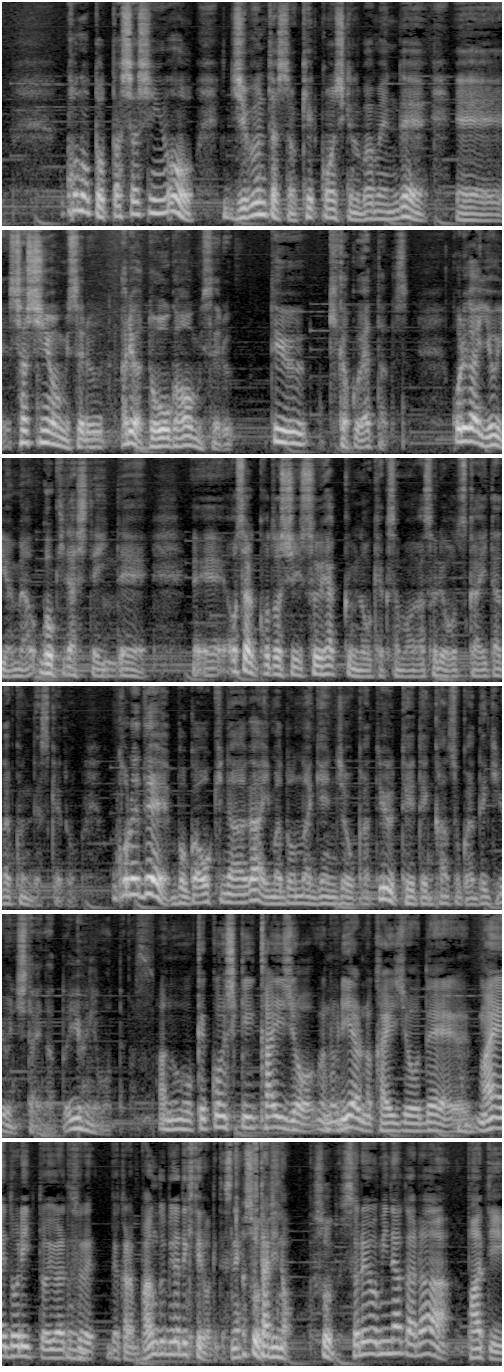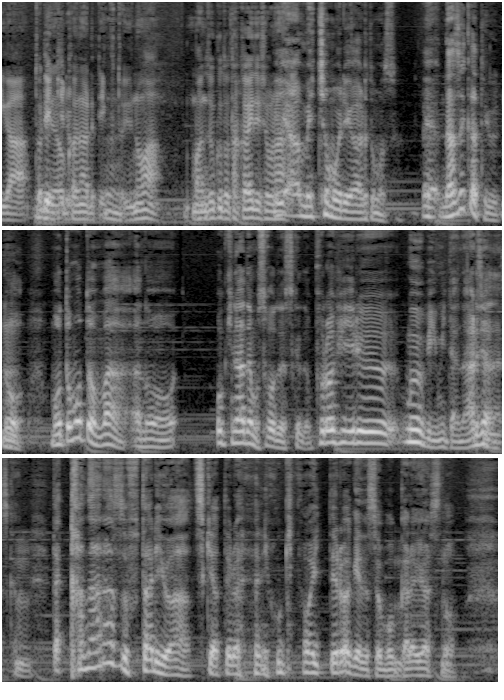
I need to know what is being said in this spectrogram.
この撮った写真を自分たちの結婚式の場面で、えー、写真を見せるあるいは動画を見せるっていう企画をやったんです。これがいよいよ今動き出していて、えー、おそらく今年数百組のお客様がそれをお使いいただくんですけどこれで僕は沖縄が今どんな現状かという定点観測ができるようにしたいなというふうに思ってます。あの結婚式会場あのリアルな会場で前撮りと言われてそれ、だから番組ができてるわけですね、う2人の。そうです。それを見ながらパーティーが取り行われていくというのは満足度高いでしょうな、いやめっちゃ盛り上がると思うんです。えなぜかというともともとまああの沖縄でもそうですけどプロフィールムービーみたいなのあるじゃないですか,、だから必ず2人は付き合ってる間に 沖縄行ってるわけですよ僕から言わすと。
